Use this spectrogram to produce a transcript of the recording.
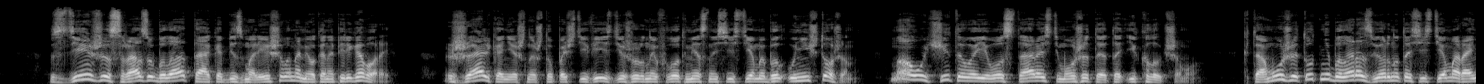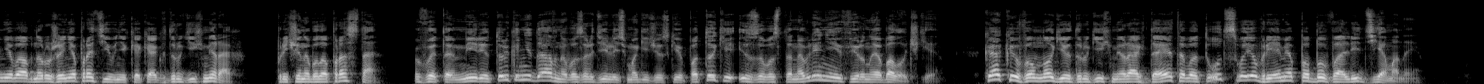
Здесь же сразу была атака без малейшего намека на переговоры. Жаль, конечно, что почти весь дежурный флот местной системы был уничтожен, но, учитывая его старость, может это и к лучшему. К тому же тут не была развернута система раннего обнаружения противника, как в других мирах. Причина была проста. В этом мире только недавно возродились магические потоки из-за восстановления эфирной оболочки. Как и во многих других мирах до этого, тут в свое время побывали демоны.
